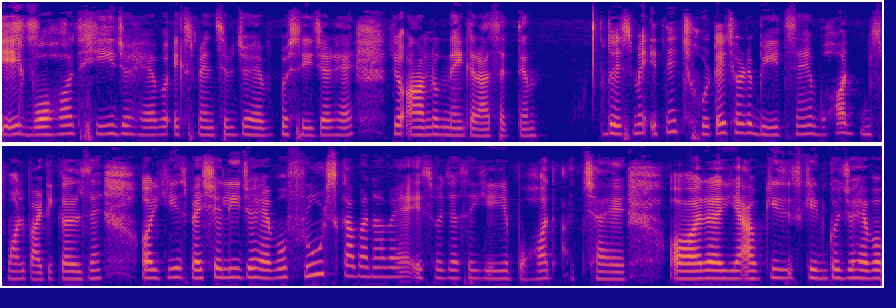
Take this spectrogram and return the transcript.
ये एक बहुत ही जो है वो एक्सपेंसिव जो है वो प्रोसीजर है, जो आम लोग नहीं करा सकते। तो इसमें इतने छोटे छोटे बीट्स हैं, बहुत स्मॉल पार्टिकल्स हैं और ये स्पेशली जो है वो फ्रूट्स का बना हुआ है, इस वजह से ये ये बहुत अच्छा है। और ये आपकी स्किन को जो है वो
